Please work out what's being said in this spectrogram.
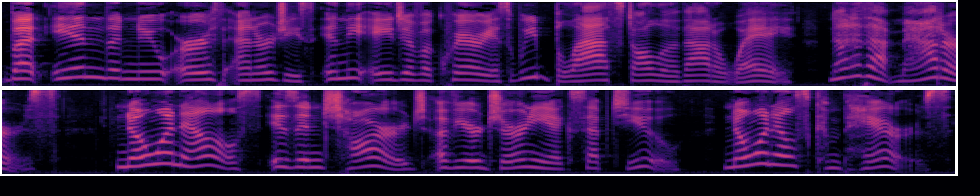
But in the new earth energies, in the age of Aquarius, we blast all of that away. None of that matters. No one else is in charge of your journey except you. No one else compares.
